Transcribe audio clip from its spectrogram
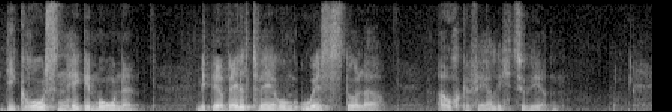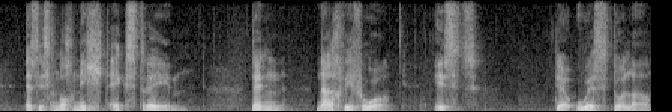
die großen Hegemone mit der Weltwährung US-Dollar, auch gefährlich zu werden. Es ist noch nicht extrem, denn nach wie vor ist der US-Dollar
